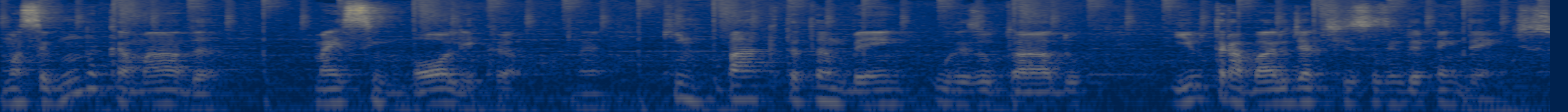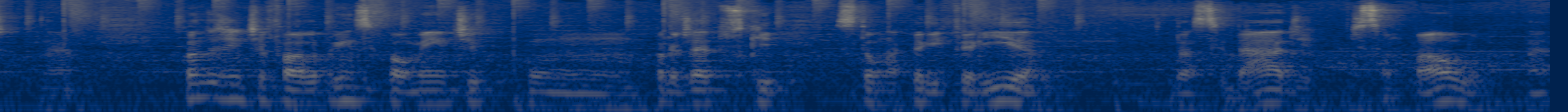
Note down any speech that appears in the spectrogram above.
uma segunda camada mais simbólica, né, que impacta também o resultado e o trabalho de artistas independentes. Né? Quando a gente fala principalmente com projetos que estão na periferia da cidade de São Paulo, né,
